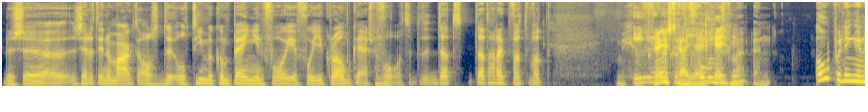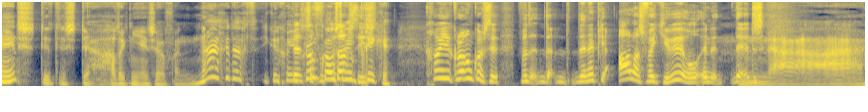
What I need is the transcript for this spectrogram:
Dus eh, zet het in de markt als de ultieme companion voor je, voor je Chromecast bijvoorbeeld. Dat, dat had ik wat... wat Michiel Veenstra, jij geeft me een opening ineens. Dit is, daar had ik niet eens over nagedacht. Je kunt gewoon je Chromecast erin prikken. gewoon je Chromecast... Want d- dan heb je alles wat je wil. En dus Nou,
